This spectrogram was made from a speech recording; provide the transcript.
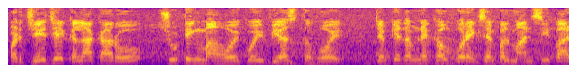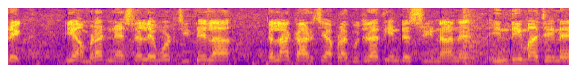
પણ જે જે કલાકારો શૂટિંગમાં હોય, કોઈ વ્યસ્ત હોય, જેમ કે તમને કહું, ફોર એક્ઝામ્પલ માનસી પારેખ, એ હમણાં નેશનલ એવોર્ડ જીતેલા કલાકાર છે આપણા ગુજરાતી ઇન્ડસ્ટ્રીના અને હિન્દીમાં જઈને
